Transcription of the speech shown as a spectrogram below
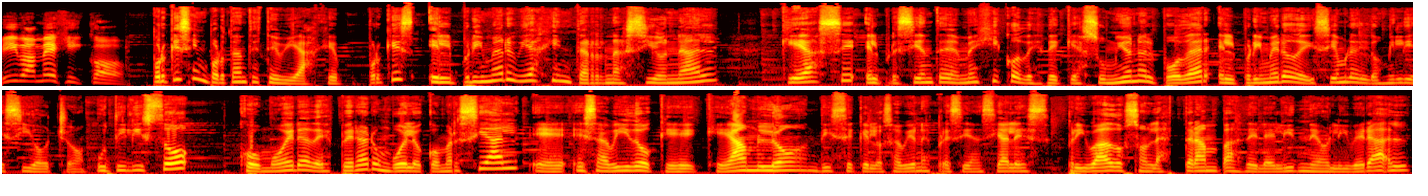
¡Viva México! ¿Por qué es importante este viaje? Porque es el primer viaje internacional que hace el presidente de México desde que asumió en el poder el primero de diciembre del 2018. Utilizó como era de esperar, un vuelo comercial. Eh, he sabido que, que, AMLO dice que los aviones presidenciales privados son las trampas de la élite neoliberal.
